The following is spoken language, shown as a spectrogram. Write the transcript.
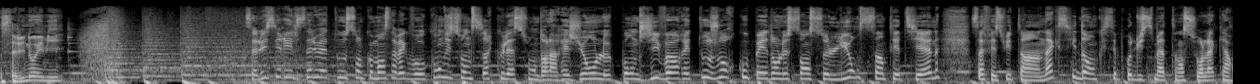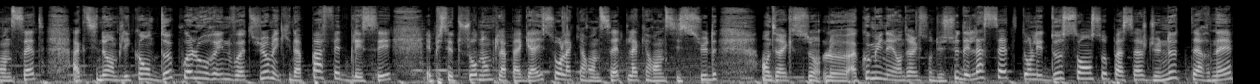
Salut Noémie. Salut Cyril, salut à tous. On commence avec vos conditions de circulation dans la région. Le pont de Givors est toujours coupé dans le sens Lyon-Saint-Etienne. Ça fait suite à un accident qui s'est produit ce matin sur la 47. Accident impliquant deux poids lourds et une voiture, mais qui n'a pas fait de blessés. Et puis c'est toujours donc la pagaille sur la 47, la 46 sud, en direction, le, à Communé en direction du sud et la 7 dans les deux sens au passage du nœud de Ternay.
